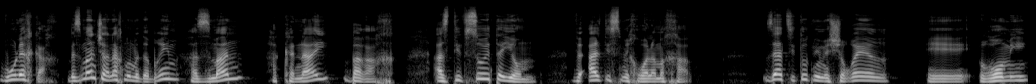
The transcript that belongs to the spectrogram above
והוא הולך כך, בזמן שאנחנו מדברים, הזמן, הקנאי, ברח. אז תפסו את היום, ואל תסמכו על המחר. זה הציטוט ממשורר אה, רומי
